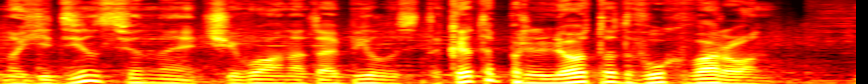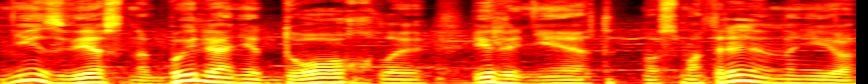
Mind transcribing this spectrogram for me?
Но единственное, чего она добилась, так это прилета двух ворон. Неизвестно, были они дохлые или нет, но смотрели на нее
